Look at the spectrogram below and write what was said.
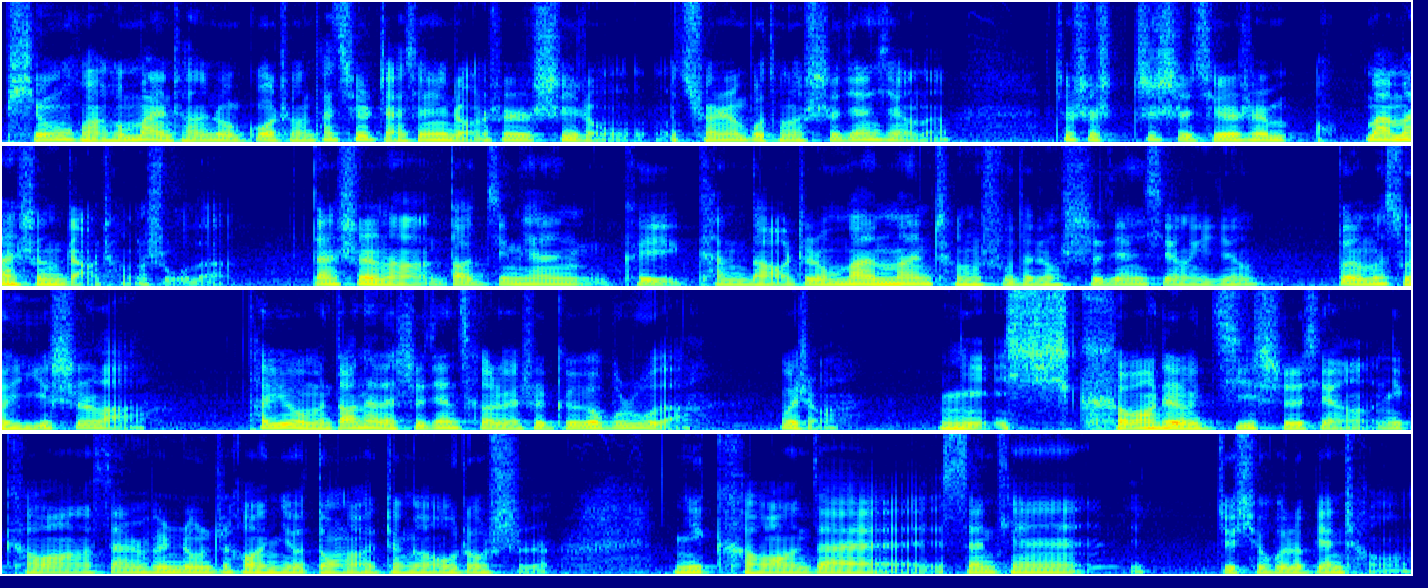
平缓和漫长的这种过程，它其实展现一种是是一种全然不同的时间性的。就是知识其实是慢慢生长成熟的，但是呢，到今天可以看到这种慢慢成熟的这种时间性已经被我们所遗失了，它与我们当代的时间策略是格格不入的。为什么？你渴望这种及时性，你渴望三十分钟之后你就懂了整个欧洲史，你渴望在三天就学会了编程，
